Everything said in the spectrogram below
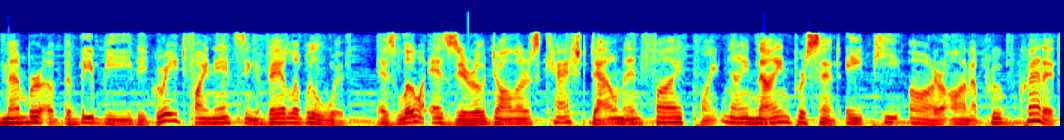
Member of the BBB Great Financing available with as low as $0 cash down and 5.99% APR on approved credit.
